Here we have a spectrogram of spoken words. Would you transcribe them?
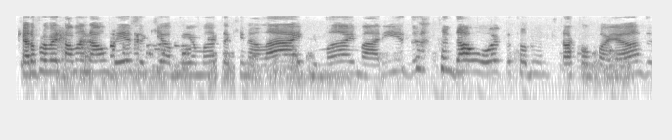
quero aproveitar e mandar um beijo aqui, ó, minha irmã está aqui na live, mãe, marido, dar um oi para todo mundo que está acompanhando.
